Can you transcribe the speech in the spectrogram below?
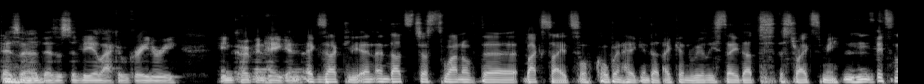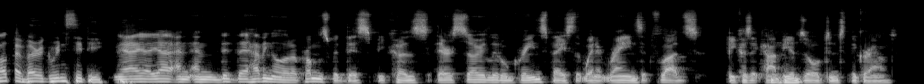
There's mm-hmm. a, there's a severe lack of greenery in Copenhagen. Exactly. And, and that's just one of the backsides of Copenhagen that I can really say that strikes me. Mm-hmm. It's not a very green city. Yeah, yeah, yeah. And, and they're having a lot of problems with this because there's so little green space that when it rains, it floods because it can't mm-hmm. be absorbed into the ground.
